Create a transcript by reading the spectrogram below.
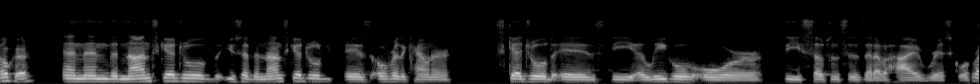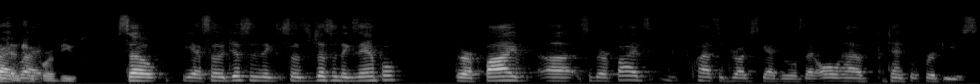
Okay. And then the non-scheduled, you said the non-scheduled is over the counter. Scheduled is the illegal or the substances that have a high risk or potential right, right. for abuse. So yeah, so just an so just an example. There are five. Uh, so there are five class of drug schedules that all have potential for abuse.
